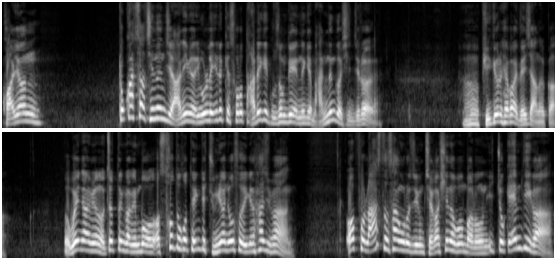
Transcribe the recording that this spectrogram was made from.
과연 똑같아지는지 아니면 원래 이렇게 서로 다르게 구성되어 있는 게 맞는 것인지를 어, 비교를 해봐야 되지 않을까. 어, 왜냐하면 어쨌든 간에 뭐 stud고 굉장히 중요한 요소이긴 하지만 upper last 상으로 지금 제가 신어본 바로는 이쪽 MD가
